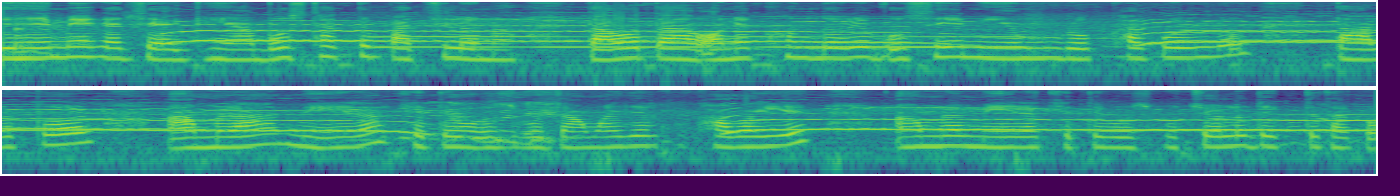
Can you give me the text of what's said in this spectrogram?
ঘেমে গেছে ঘিয়া, বসে থাকতে পারছিল না। তাও তা অনেকক্ষণ ধরে বসে নিয়ম রক্ষা করল। তারপর আমরা মেয়েরা খেতে বসবো, জামাইদেরকে খাওয়াইয়ে আমরা মেয়েরা খেতে বসবো। চলো দেখতে থাকো।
